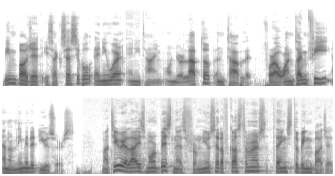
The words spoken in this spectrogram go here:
Beam Budget is accessible anywhere, anytime on your laptop and tablet for a one-time fee and unlimited users. Materialize more business from new set of customers thanks to Beam Budget.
